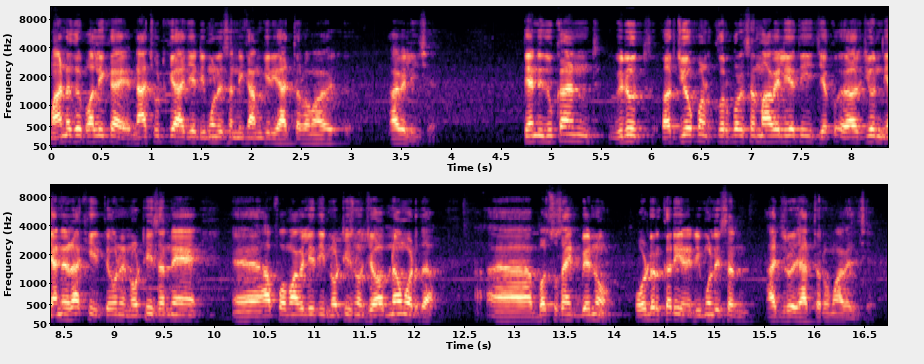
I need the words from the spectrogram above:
મહાનગરપાલિકાએ ના છૂટકે આજે ડિમોલિશનની કામગીરી હાથ ધરવામાં આવે- આવેલી છે. તેની દુકાન વિરુદ્ધ અરજીઓ પણ કોર્પોરેશનમાં આવેલી હતી. જે અરજીઓને ધ્યાને રાખી તેઓને નોટિસ અને આપવામાં આવેલી હતી. નોટિસનો જવાબ ન મળતા બસો સાહીઠ બેનો ઓર્ડર કરી અને ડિમોલિશન આજરોજ હાથ ધરવામાં આવેલ છે.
